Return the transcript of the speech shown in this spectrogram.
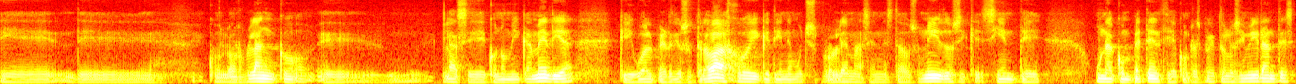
eh, de color blanco, eh, clase económica media, que igual perdió su trabajo y que tiene muchos problemas en Estados Unidos y que siente una competencia con respecto a los inmigrantes,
